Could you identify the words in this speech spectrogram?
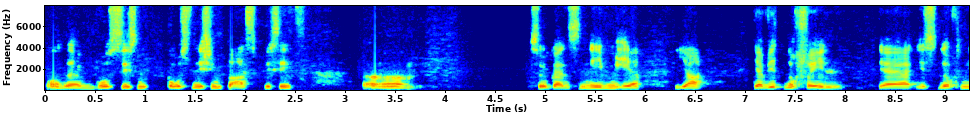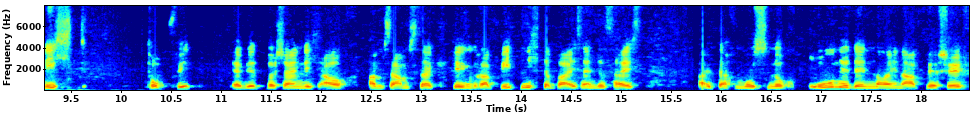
und einen bosnischen, bosnischen Pass besitzt. Äh, so ganz nebenher. Ja, der wird noch fehlen. Der ist noch nicht topfit. Er wird wahrscheinlich auch am Samstag gegen Rapid nicht dabei sein. Das heißt, Alltag muss noch ohne den neuen Abwehrchef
